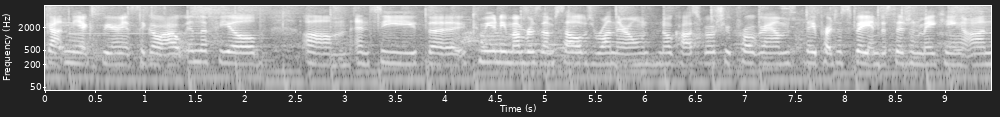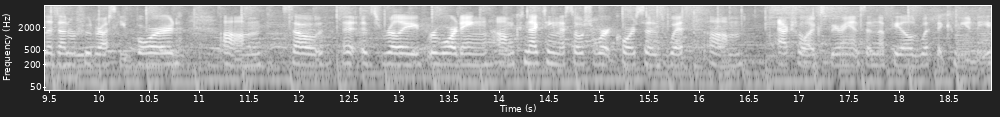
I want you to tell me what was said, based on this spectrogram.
gotten the experience to go out in the field, um, and see the community members themselves run their own no-cost grocery programs. They participate in decision making on the Denver Food Rescue Board. Um, so it's really rewarding um, connecting the social work courses with um, actual experience in the field with the community.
